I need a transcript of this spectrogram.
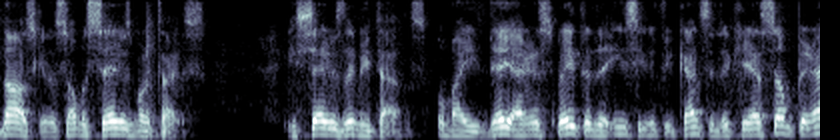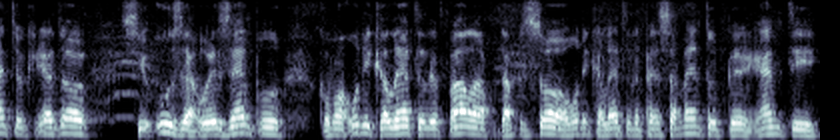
nós, que nós somos seres mortais e seres limitados, uma ideia a respeito da insignificância da criação perante o Criador, se usa o exemplo como a única letra de fala da pessoa, a única letra de pensamento perante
